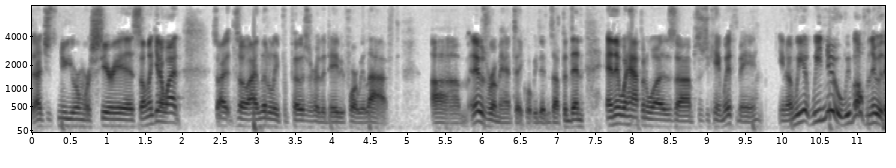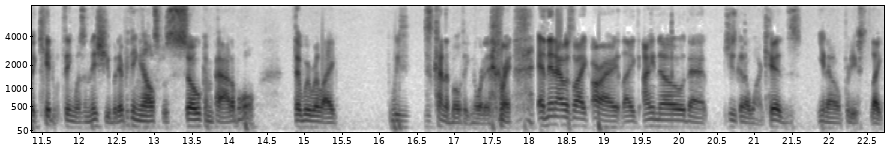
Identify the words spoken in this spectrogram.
I just knew you were more serious. So I'm like, you know what? So I so I literally proposed to her the day before we left. Um, and it was romantic what we did and stuff. But then, and then what happened was, um, so she came with me. You know, we we knew we both knew the kid thing was an issue, but everything else was so compatible that we were like, we just kind of both ignored it, right? And then I was like, all right, like I know that she's gonna want kids, you know, pretty like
